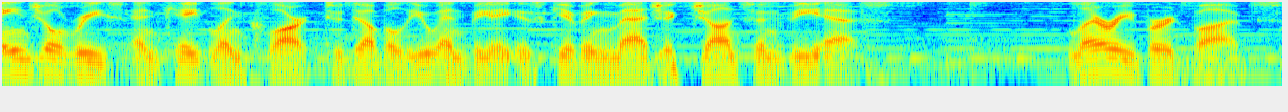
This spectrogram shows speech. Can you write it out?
Angel Reese and Caitlin Clark to WNBA is giving Magic Johnson vs. Larry Bird vibes.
